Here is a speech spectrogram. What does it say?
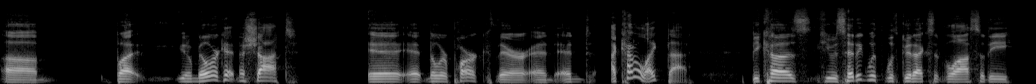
Um, but you know, Miller getting a shot at Miller Park there, and and I kind of like that because he was hitting with with good exit velocity.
